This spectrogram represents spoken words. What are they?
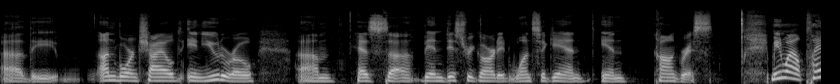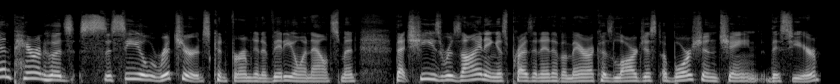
uh, the unborn child in utero um, has uh, been disregarded once again in Congress. Meanwhile, Planned Parenthood's Cecile Richards confirmed in a video announcement that she's resigning as president of America's largest abortion chain this year.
